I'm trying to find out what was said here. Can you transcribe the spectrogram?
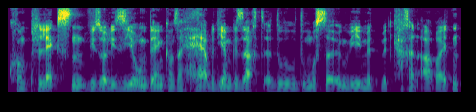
komplexen Visualisierung denke und sage, hä, aber die haben gesagt, äh, du, du musst da irgendwie mit, mit Kacheln arbeiten.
